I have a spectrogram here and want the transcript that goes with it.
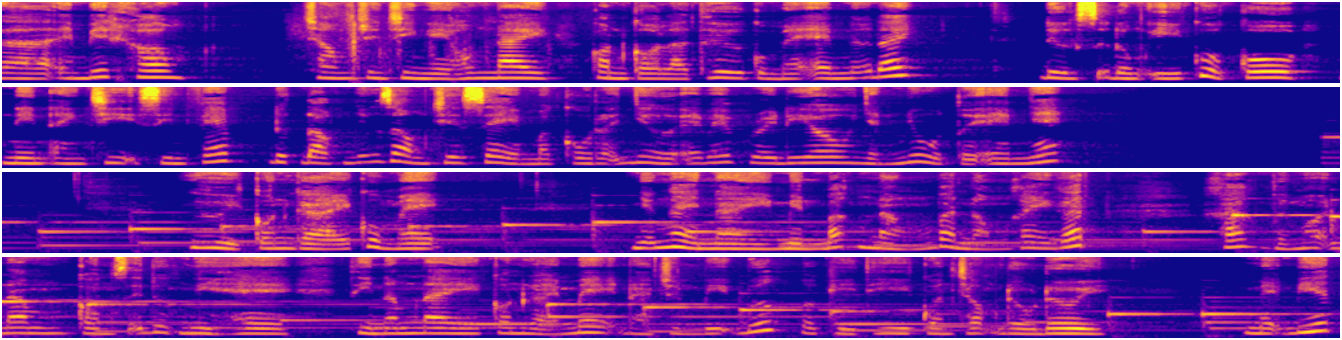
Và em biết không, trong chương trình ngày hôm nay còn có lá thư của mẹ em nữa đấy. Được sự đồng ý của cô nên anh chị xin phép được đọc những dòng chia sẻ mà cô đã nhờ FF Radio nhắn nhủ tới em nhé. Gửi con gái của mẹ Những ngày này miền Bắc nắng và nóng gay gắt Khác với mọi năm con sẽ được nghỉ hè thì năm nay con gái mẹ đã chuẩn bị bước vào kỳ thi quan trọng đầu đời. Mẹ biết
